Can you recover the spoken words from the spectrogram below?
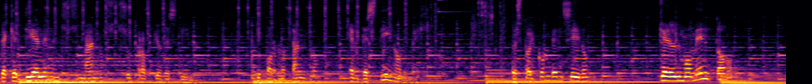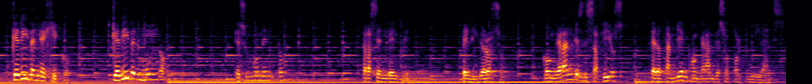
de que tienen en sus manos su propio destino y por lo tanto el destino de México. Estoy convencido que el momento que vive México, que vive el mundo, es un momento trascendente, peligroso, con grandes desafíos, pero también con grandes oportunidades.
